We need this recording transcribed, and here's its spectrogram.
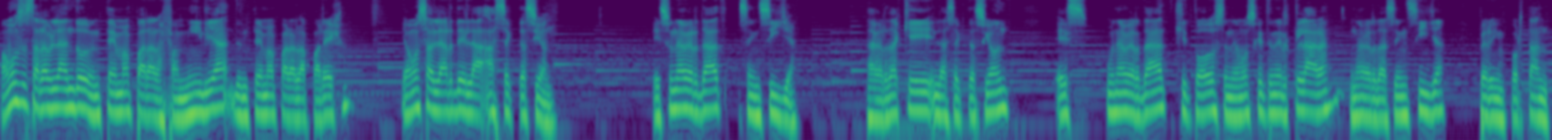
Vamos a estar hablando de un tema para la familia, de un tema para la pareja y vamos a hablar de la aceptación. Es una verdad sencilla. La verdad que la aceptación es una verdad que todos tenemos que tener clara, una verdad sencilla pero importante.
